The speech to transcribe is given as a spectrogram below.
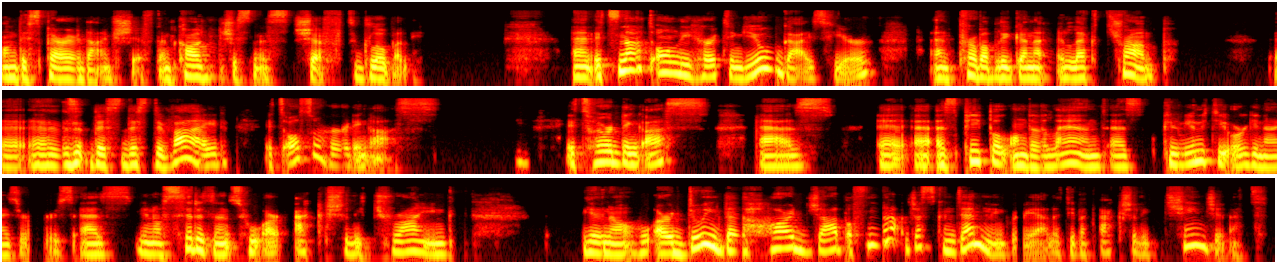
on this paradigm shift and consciousness shift globally. And it's not only hurting you guys here and probably going to elect Trump, uh, this, this divide, it's also hurting us. It's hurting us as uh, as people on the land, as community organizers, as you know, citizens who are actually trying, you know, who are doing the hard job of not just condemning reality, but actually changing it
